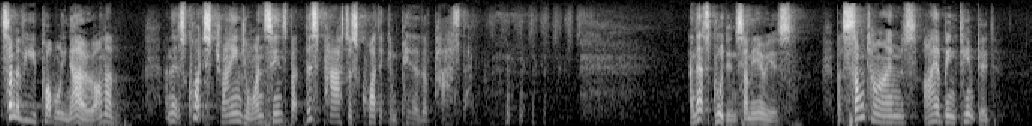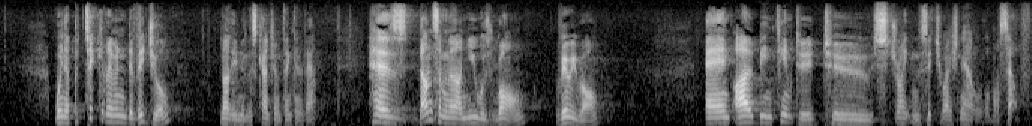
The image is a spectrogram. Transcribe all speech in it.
Some of you probably know I'm a and it's quite strange in one sense, but this pastor is quite a competitive pastor. and that's good in some areas. But sometimes I have been tempted when a particular individual, not even in this country I'm thinking about, has done something that I knew was wrong, very wrong, and I've been tempted to straighten the situation out a little myself.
